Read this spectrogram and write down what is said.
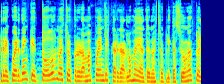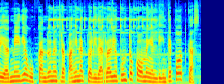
Recuerden que todos nuestros programas pueden descargarlos mediante nuestra aplicación Actualidad Media buscando en nuestra página actualidadradio.com en el link de podcast.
